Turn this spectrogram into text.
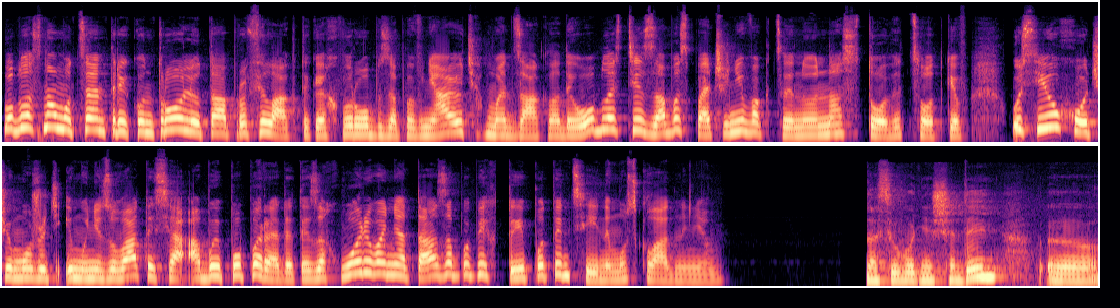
В обласному центрі контролю та профілактики хвороб запевняють, медзаклади області забезпечені вакциною на 100%. Усі охочі можуть імунізуватися, аби попередити захворювання та запобігти потенційним ускладненням. На сьогоднішній день е,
